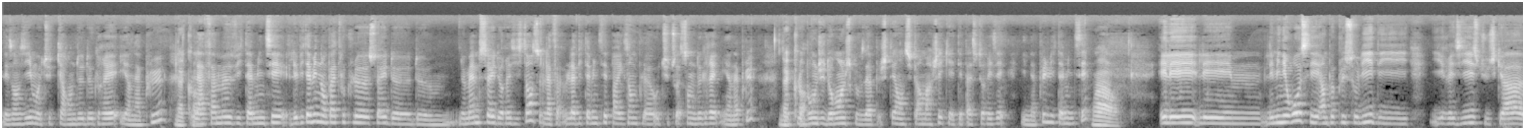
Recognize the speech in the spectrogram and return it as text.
Les enzymes au-dessus de 42 degrés, il n'y en a plus. La fameuse vitamine C, les vitamines n'ont pas tout le, seuil de, le même seuil de résistance. La, vitamine C, par exemple, au-dessus de 60 degrés, il n'y en a plus. Donc le bon jus d'orange que vous achetez en supermarché qui a été pasteurisé, il n'a plus de vitamine C. Wow. Et les, les, les minéraux, c'est un peu plus solide, ils, ils résistent jusqu'à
